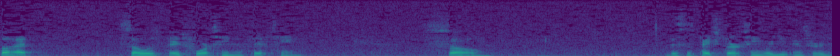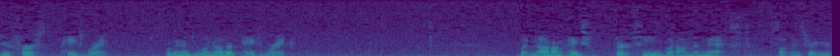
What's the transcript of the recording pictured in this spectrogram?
But so is page 14 and 15. So this is page 13 where you inserted your first page break. We're going to do another page break but not on page 13, but on the next. So insert your,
